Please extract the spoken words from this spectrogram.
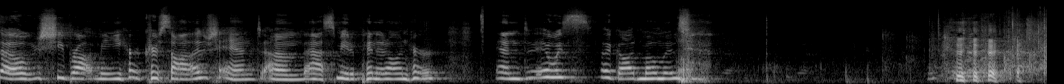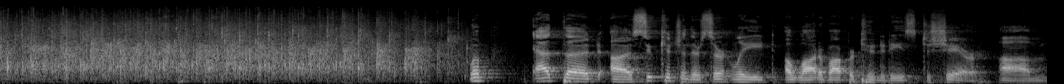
so she brought me her corsage and um, asked me to pin it on her. And it was a God moment. well, at the uh, soup kitchen, there's certainly a lot of opportunities to share. Um,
